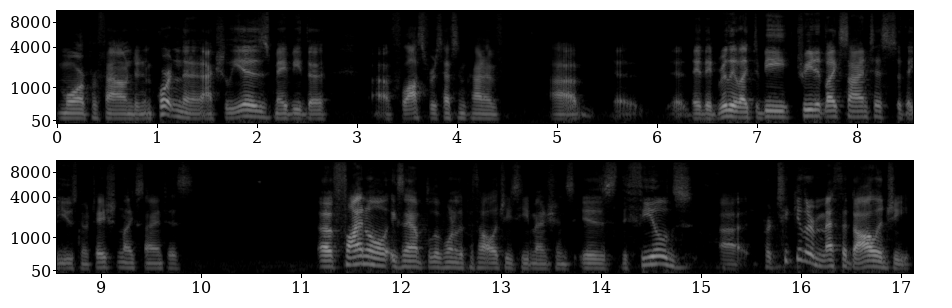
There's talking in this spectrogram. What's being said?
more profound and important than it actually is. Maybe the uh, philosophers have some kind of uh, uh, they, would really like to be treated like scientists, so they use notation like scientists. A final example of one of the pathologies he mentions is the field's uh, particular methodology,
